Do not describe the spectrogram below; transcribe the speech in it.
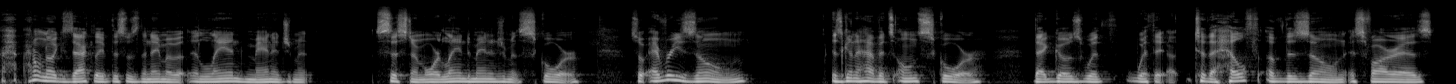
I don't know exactly if this was the name of it, a land management system or land management score. So every zone is going to have its own score that goes with with it to the health of the zone as far as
